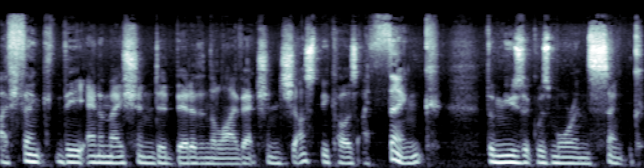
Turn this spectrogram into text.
I think the animation did better than the live action just because I think the music was more in sync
